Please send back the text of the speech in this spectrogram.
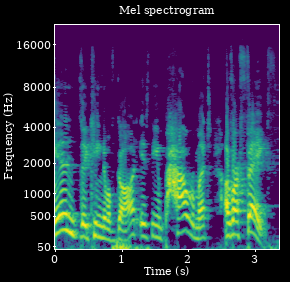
in the kingdom of God is the empowerment of our faith.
